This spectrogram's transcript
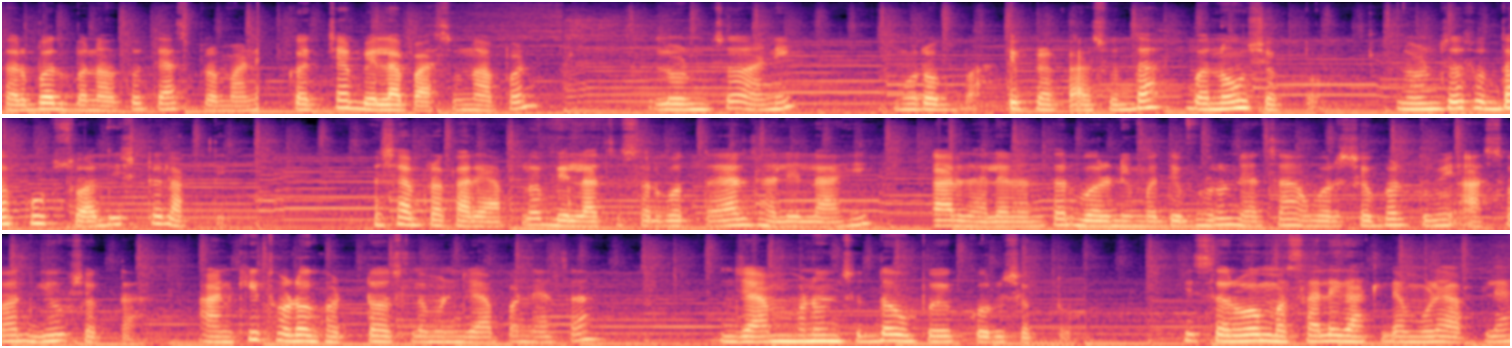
सरबत बनवतो. त्याचप्रमाणे कच्च्या बेलापासून आपण लोणचं आणि मुरब्बा हे प्रकारसुद्धा बनवू शकतो. लोणचंसुद्धा खूप स्वादिष्ट लागते. अशा प्रकारे आपलं बेलाचं सरबत तयार झालेलं आहे. तयार झाल्यानंतर बरणीमध्ये भरून याचा वर्षभर तुम्ही आस्वाद घेऊ शकता. आणखी थोडं घट्ट असलं म्हणजे आपण याचा जॅम म्हणून सुद्धा उपयोग करू शकतो. हे सर्व मसाले घातल्यामुळे आपल्या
